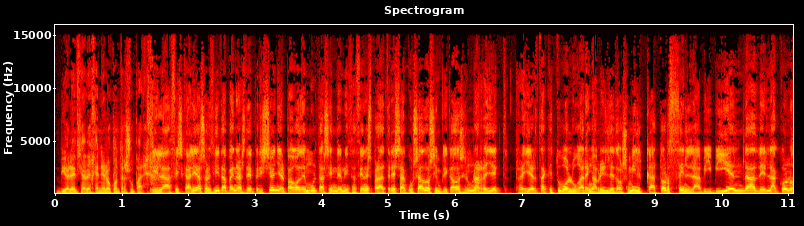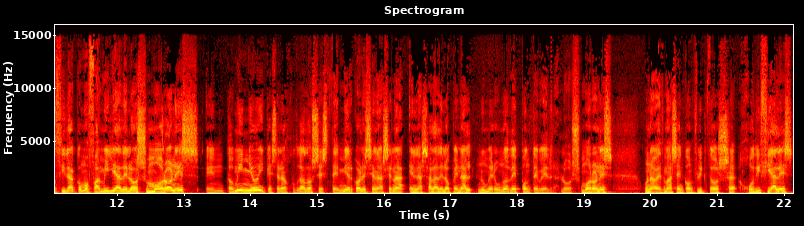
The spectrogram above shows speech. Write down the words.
violencia de género contra su pareja. Y la Fiscalía solicita penas de prisión y el pago de multas e indemnizaciones para tres acusados implicados en una reyerta que tuvo lugar en abril de 2014 en la vivienda de la conocida como familia de los Morones en Tomiño y que serán juzgados este miércoles en la, sena, en la sala de lo penal número uno de Pontevedra. Los Morones, una vez más, en conflictos eh, judiciales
